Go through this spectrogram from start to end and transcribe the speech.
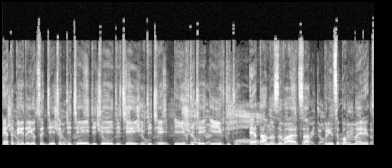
Это передается детям детей, детей, детей и детей, и их детей, и их детей. Это называется принципом merit,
